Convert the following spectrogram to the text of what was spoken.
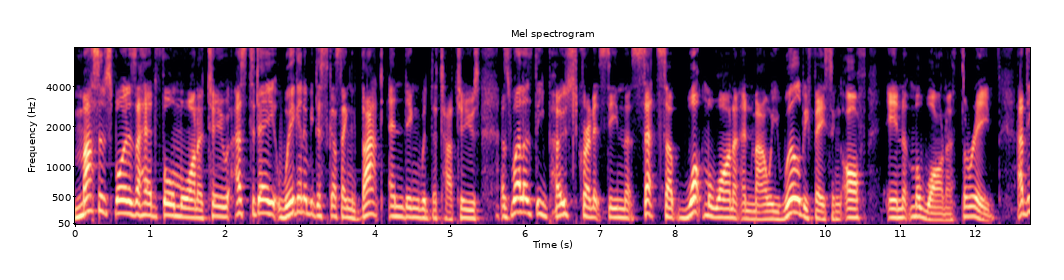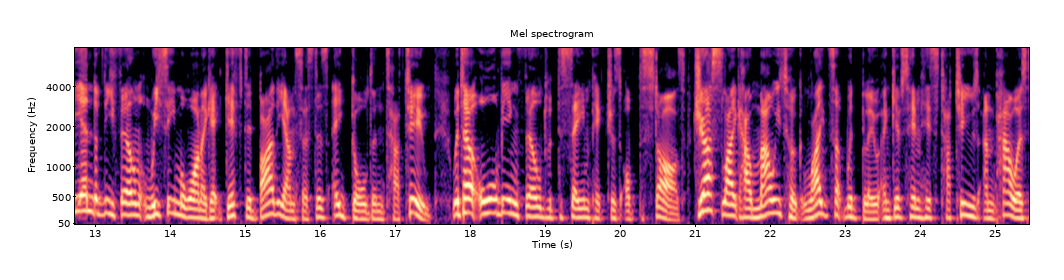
Massive spoilers ahead for Moana 2 as today we're going to be discussing that ending with the tattoos as well as the post-credit scene that sets up what Moana and Maui will be facing off in Moana 3. At the end of the film we see Moana get gifted by the ancestors a golden tattoo, with her all being filled with the same pictures of the stars. Just like how Maui's hook lights up with blue and gives him his tattoo tattoos and powers,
